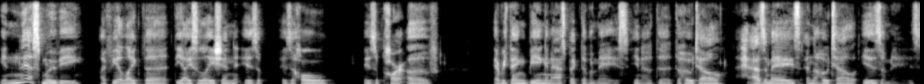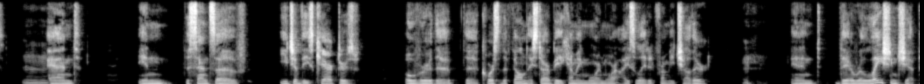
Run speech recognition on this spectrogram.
in this movie, I feel like the the isolation is a is a whole is a part of everything being an aspect of a maze. You know, the the hotel has a maze and the hotel is a maze. Mm. And in the sense of each of these characters over the the course of the film, they start becoming more and more isolated from each other. Mm-hmm. And their relationship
